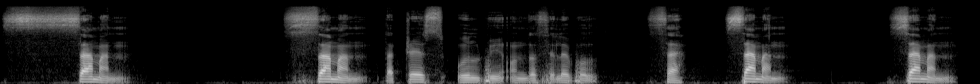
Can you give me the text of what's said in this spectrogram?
salmon. Salmon. The trace will be on the syllable sa. Salmon. Salmon.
